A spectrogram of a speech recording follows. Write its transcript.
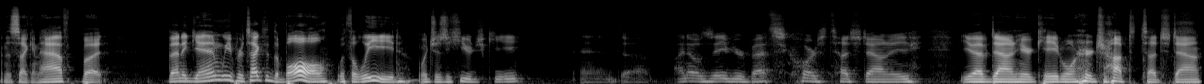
in the second half, but then again, we protected the ball with a lead, which is a huge key. And uh, I know Xavier Betts scores touchdown, and you, you have down here Cade Warner dropped a touchdown.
